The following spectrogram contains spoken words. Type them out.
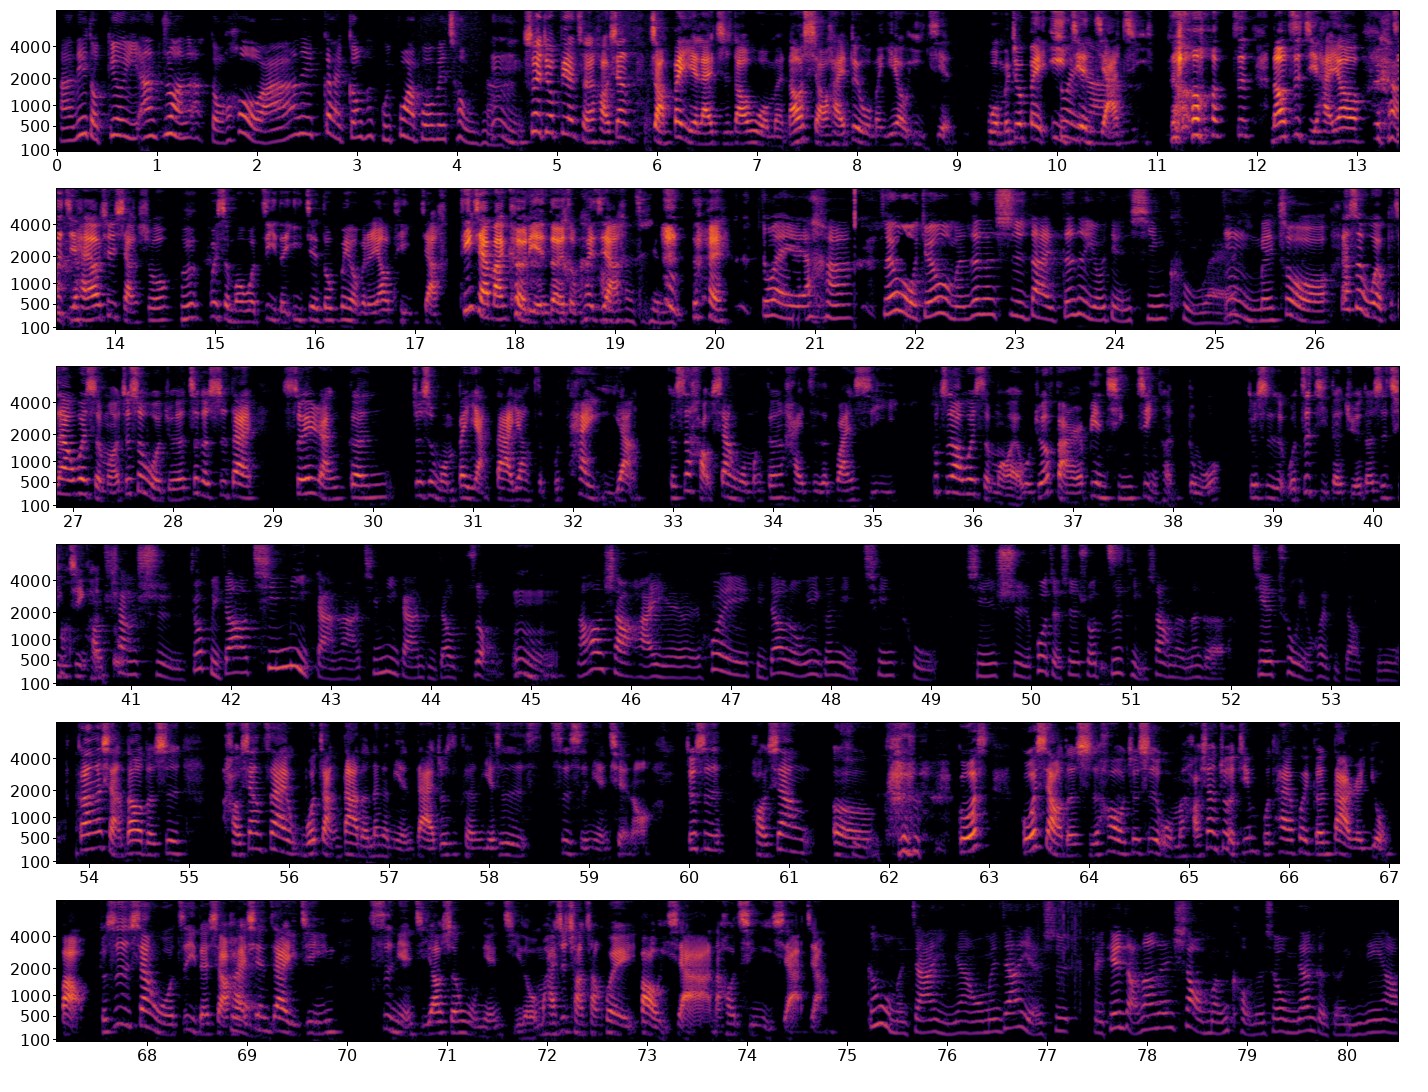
啊，你都叫伊安怎啊，都好啊，你该讲规半波被冲上。嗯，所以就变成好像长辈也来指导我们，然后小孩对我们也有意见，我们就被意见夹击。然后自，然后自己还要、啊、自己还要去想说，嗯，为什么我自己的意见都没有人要听？这样听起来蛮可怜的，怎么会这样？对对呀、啊，所以我觉得我们这个世代真的有点辛苦哎。嗯，没错。但是我也不知道为什么，就是我觉得这个世代虽然跟就是我们被养大样子不太一样，可是好像我们跟孩子的关系不知道为什么哎，我觉得反而变亲近很多。就是我自己的觉得是亲近很多，好像是就比较亲密感啦，亲密感比较重，嗯，然后小孩也会比较容易跟你倾吐心事，或者是说肢体上的那个接触也会比较多。刚刚想到的是，好像在我长大的那个年代，就是可能也是四十年前哦，就是好像呃 国。国小的时候，就是我们好像就已经不太会跟大人拥抱。可是像我自己的小孩，现在已经四年级要升五年级了，我们还是常常会抱一下，然后亲一下，这样。跟我们家一样，我们家也是每天早上在校门口的时候，我们家哥哥一定要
